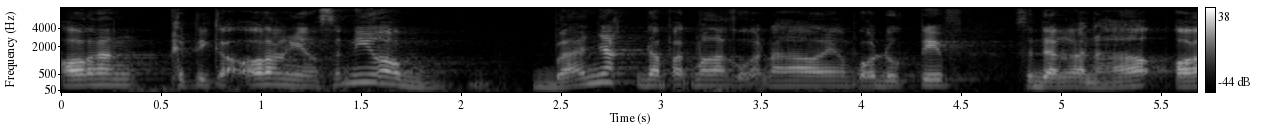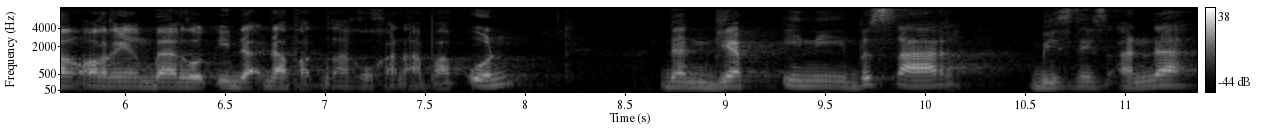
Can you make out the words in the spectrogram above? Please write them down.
orang ketika orang yang senior banyak dapat melakukan hal yang produktif, sedangkan hal orang-orang yang baru tidak dapat melakukan apa pun, dan gap ini besar, bisnis Anda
